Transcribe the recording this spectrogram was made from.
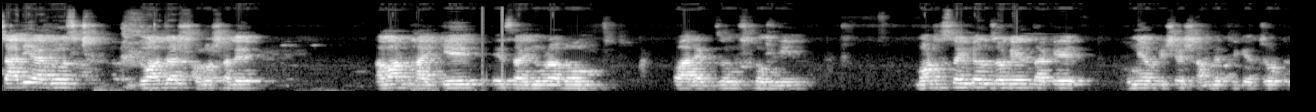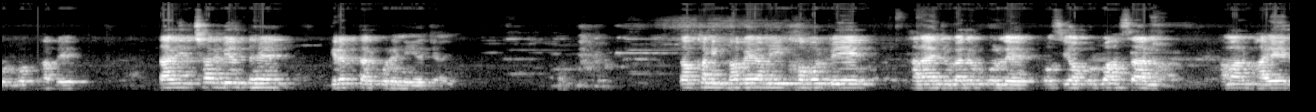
চারই আগস্ট দু হাজার ষোলো সালে আমার ভাইকে এস আই নুর আলম আর একজন সঙ্গী মোটরসাইকেল যোগে তাকে ভূমি অফিসের সামনে থেকে জোরপূর্বক ভাবে তার ইচ্ছার বিরুদ্ধে গ্রেপ্তার করে নিয়ে যায়। তাৎক্ষণিকভাবে আমি খবর পেয়ে থানায় যোগাযোগ করলে ওসি অপূর্ব হাসান আমার ভাইয়ের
